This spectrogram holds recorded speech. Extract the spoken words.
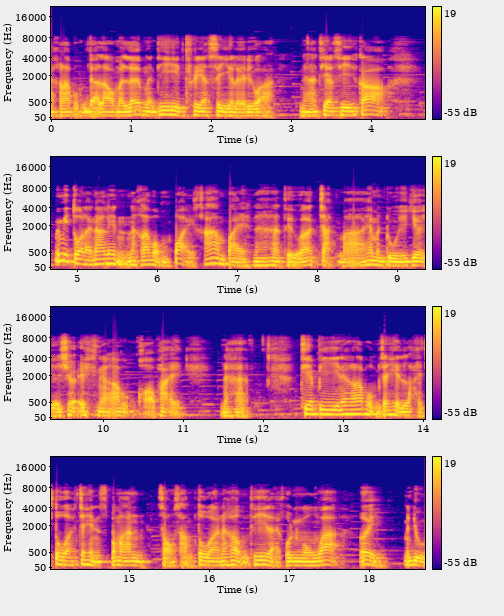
นะครับผมเดี๋ยวเรามาเริ่มกันที่เทียซีกันเลยดีกว่านะเทียซีก็ไม่มีตัวอะไรน่าเล่นนะครับผมปล่อยข้ามไปนะฮะถือว่าจัดมาให้มันดูเยอะๆเฉยๆนะครับผมขออภัยนะฮะเทียบีนะครับผมจะเห็นหลายตัวจะเห็นประมาณ 2-3 ตัวนะครับผมที่หลายคนงงว่า เอ้ย มันอยู่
